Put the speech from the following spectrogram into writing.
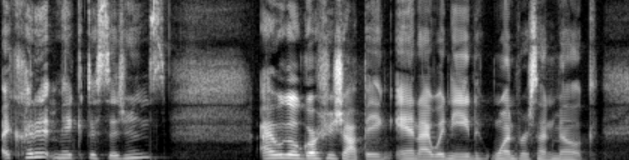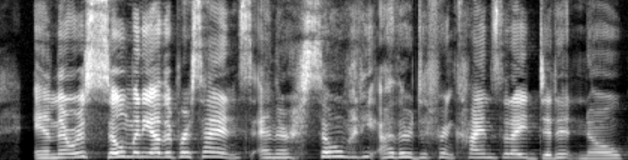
I couldn't make decisions. I would go grocery shopping and I would need 1% milk. And there was so many other percents and there are so many other different kinds that I didn't know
